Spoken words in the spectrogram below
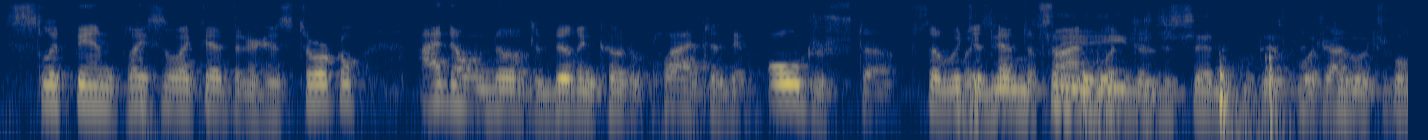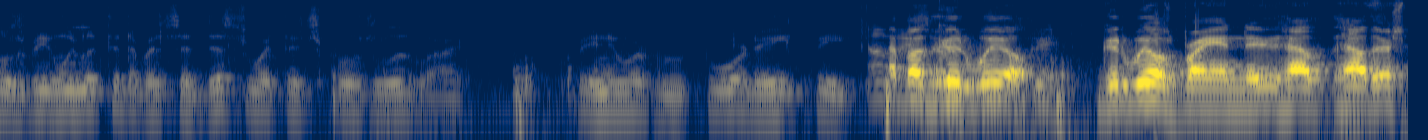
slip in places like that that are historical. I don't know if the building code applied to the older stuff, so we We just have to didn't say find age, what it just the. said that's what they were supposed to be. When we looked at it, it said this is what they're supposed to look like, anywhere from four to eight feet. How about Goodwill? Goodwill's brand new, how, how their They've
